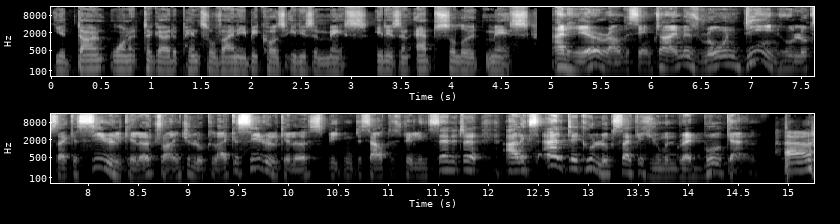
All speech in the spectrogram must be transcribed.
you don't want it to go to Pennsylvania because it is a mess. It is an absolute mess. And here, around the same time, is Rowan Dean, who looks like a serial killer trying to look like a serial killer, speaking to South Australian Senator Alex Antic, who looks like a human Red Bull can. Um,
